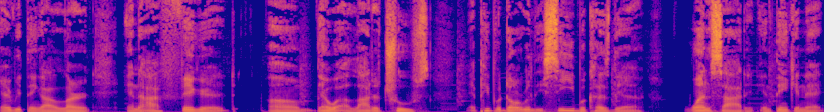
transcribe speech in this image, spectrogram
everything I learned and I figured um, there were a lot of truths that people don't really see because they're one-sided in thinking that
